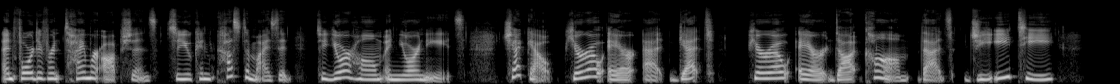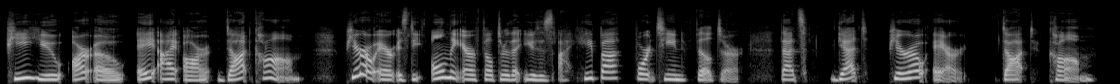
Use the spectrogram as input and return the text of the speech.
and four different timer options so you can customize it to your home and your needs. Check out Puro Air at getpuroair.com. That's G E T P U R O A I R dot com. Puro Air is the only air filter that uses a HEPA 14 filter. That's getpuroair.com.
